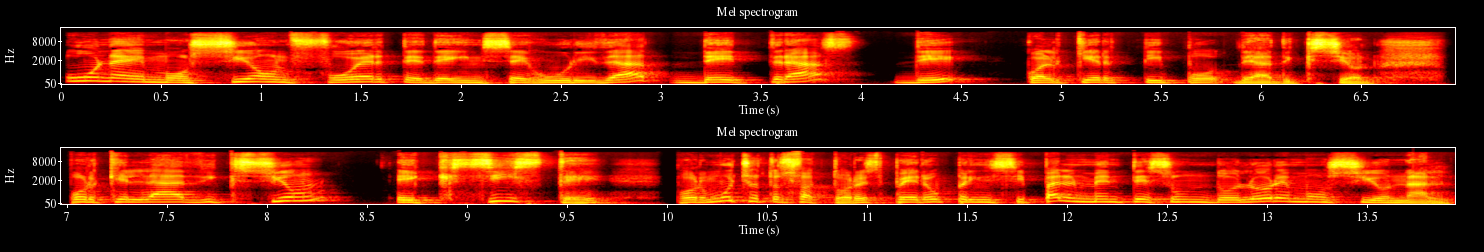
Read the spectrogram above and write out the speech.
una emoción fuerte de inseguridad detrás de cualquier tipo de adicción, porque la adicción existe por muchos otros factores, pero principalmente es un dolor emocional.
